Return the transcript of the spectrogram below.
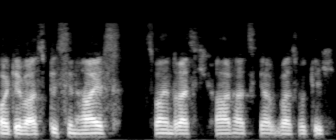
heute war es bisschen heiß, 32 Grad hat's gehabt, war es wirklich,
